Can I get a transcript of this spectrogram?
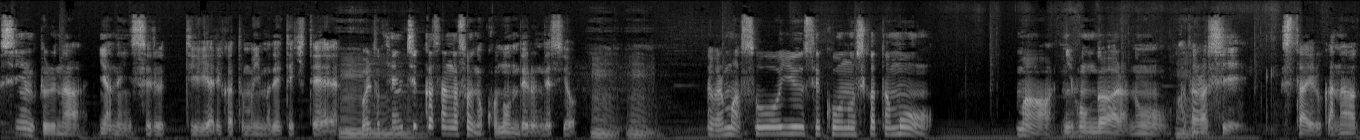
シンプルな屋根にするっていうやり方も今出てきてうん、割と建築家さんがそういうのを好んでるんですよ。だからまあそういう施工の仕方も、まあ日本瓦の新しいスタイルかな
